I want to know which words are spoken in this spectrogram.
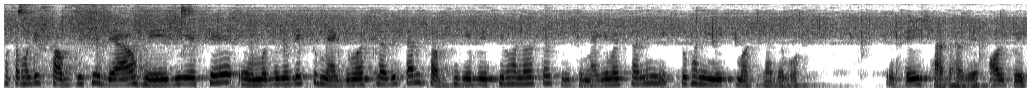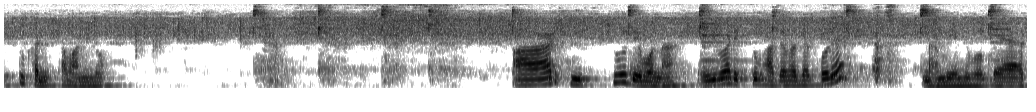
মোটামুটি সব কিছু দেওয়া হয়ে গিয়েছে। এর মধ্যে যদি একটু ম্যাগি মশলা দিতাম, সব থেকে বেশি ভালো হতো, কিন্তু ম্যাগি মশলা নেই, একটুখানি মিট মশলা দেবো। এতেই স্বাদ হবে, অল্প একটুখানি সামান্য। আর কিচ্ছু দেব না। এইবার একটু ভাজা ভাজা করে নামিয়ে নেব, ব্যাস।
